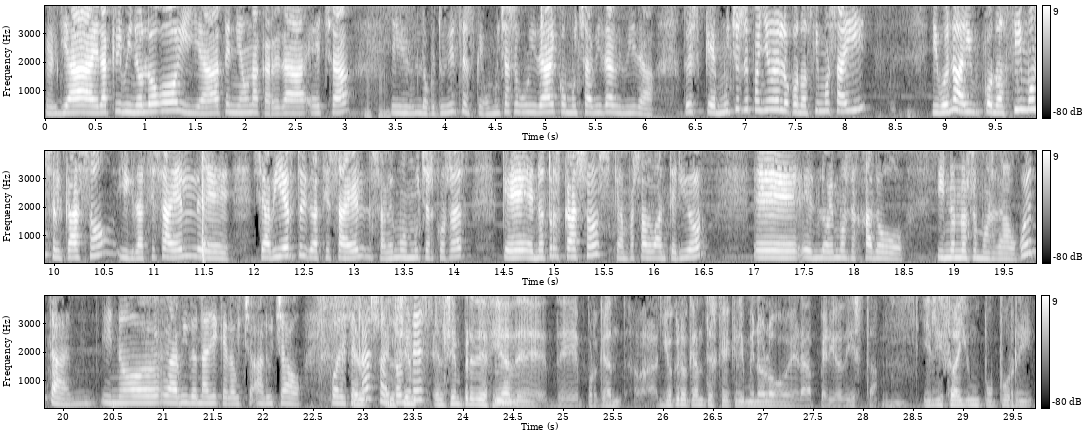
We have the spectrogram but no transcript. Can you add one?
Él ya era criminólogo y ya tenía una carrera hecha. Y lo que tú dices, que con mucha seguridad y con mucha vida vivida. Entonces, que muchos españoles lo conocimos ahí. Y bueno, ahí conocimos el caso y gracias a él eh, se ha abierto y gracias a él sabemos muchas cosas que en otros casos que han pasado anterior eh, lo hemos dejado y no nos hemos dado cuenta y no ha habido nadie que ha luchado por ese caso. Entonces, él, siempre, decía de, porque yo creo que antes que criminólogo era periodista y él hizo ahí un pupurri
